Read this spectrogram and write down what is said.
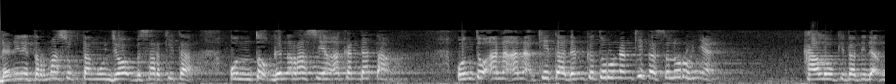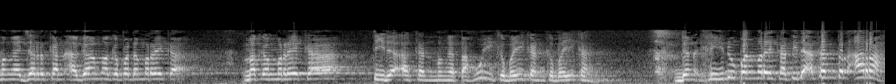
Dan ini termasuk tanggung jawab besar kita untuk generasi yang akan datang. Untuk anak-anak kita dan keturunan kita seluruhnya. Kalau kita tidak mengajarkan agama kepada mereka, maka mereka tidak akan mengetahui kebaikan-kebaikan. Dan kehidupan mereka tidak akan terarah.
